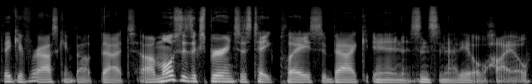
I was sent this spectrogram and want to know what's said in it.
thank you for asking about that. Uh, most of these experiences take place back in Cincinnati, Ohio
